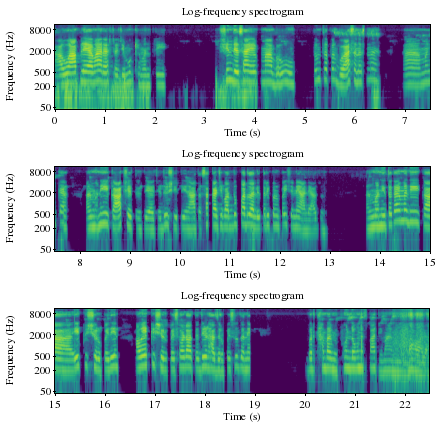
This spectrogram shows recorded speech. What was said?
अहो आपल्या महाराष्ट्राचे मुख्यमंत्री शिंदे साहेब मा भाऊ तुमचं पण भाऊ असं ना? हा मग काय? आणि म्हणे का अक्षय तृतीयाच्या दिवशी ती आता सकाळची पार दुपार झाली तरी पण पैसे नाही आले अजून. आणि म्हणे तर काय मध्ये का एकवीसशे रुपये देईन? अहो एकवीसशे रुपये सोडा तर दीड हजार रुपये सुद्धा नाही. बरं थांबा मी फोन लावूनच पाहते माझ्या भावाला.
